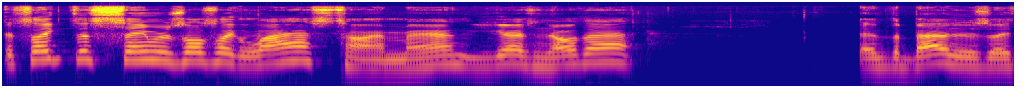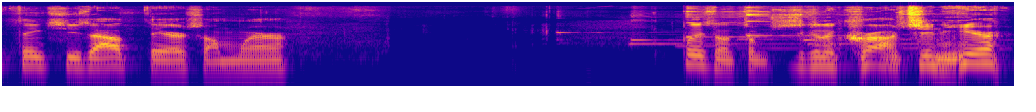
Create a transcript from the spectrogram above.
It's like the same results like last time, man. You guys know that? And the bad news, I think she's out there somewhere. Please don't tell me she's gonna crouch in here.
